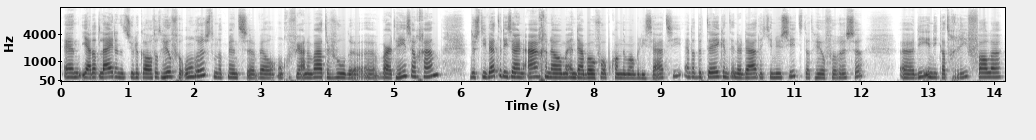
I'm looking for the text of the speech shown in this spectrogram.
En ja, dat leidde natuurlijk al tot heel veel onrust, omdat mensen wel ongeveer aan een water voelden uh, waar het heen zou gaan. Dus die wetten die zijn aangenomen en daarbovenop kwam de mobilisatie. En dat betekent inderdaad dat je nu ziet dat heel veel Russen uh, die in die categorie vallen,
